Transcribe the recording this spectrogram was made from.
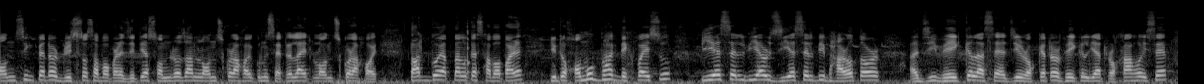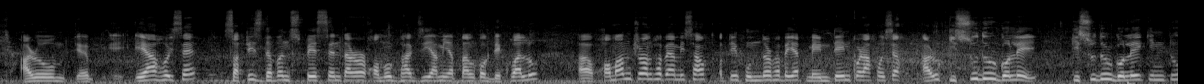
লঞ্চিং পেডৰ দৃশ্য চাব পাৰে। যেতিয়া চন্দ্ৰযান লঞ্চ কৰা হয় কোনো ছেটেলাইট লঞ্চ কৰা হয় তাত গৈ আপোনালোকে চাব পাৰে। কিন্তু সন্মুখভাগ দেখুৱাইছোঁ পি এছ এল ভি আৰু জি এছ এল ভি ভাৰতৰ যি ভেহিকেল আছে যি ৰকেটৰ ভেহিকেল ইয়াত ৰখা হৈছে। আৰু এয়া হৈছে সতীশ ধাৱান স্পেচ চেণ্টাৰৰ সন্মুখভাগ যি আমি আপোনালোকক দেখুৱালোঁ সমান্তৰালভাৱে আমি চাওক অতি সুন্দৰভাৱে ইয়াত মেইনটেইন কৰা হৈছে। আৰু কিছু দূৰ গ'লেই কিছু দূৰ গ'লেই কিন্তু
